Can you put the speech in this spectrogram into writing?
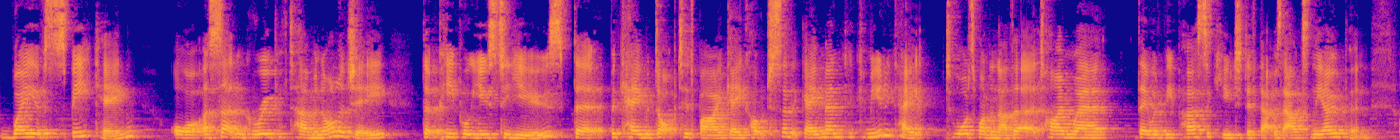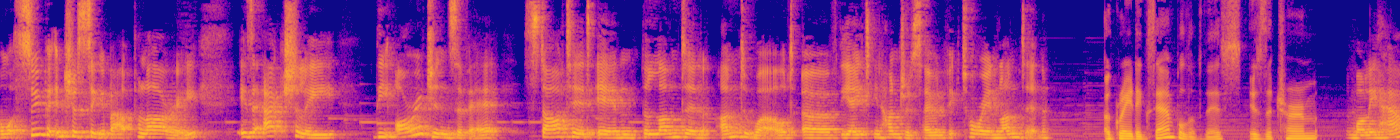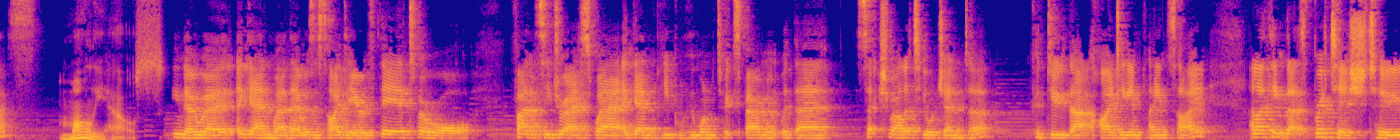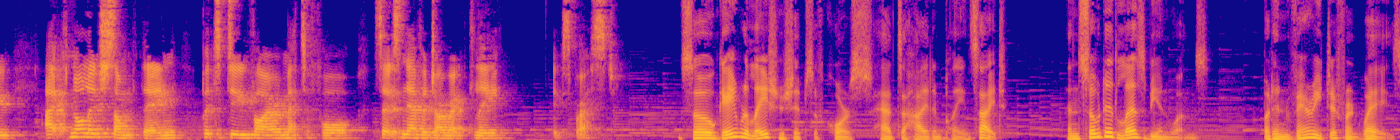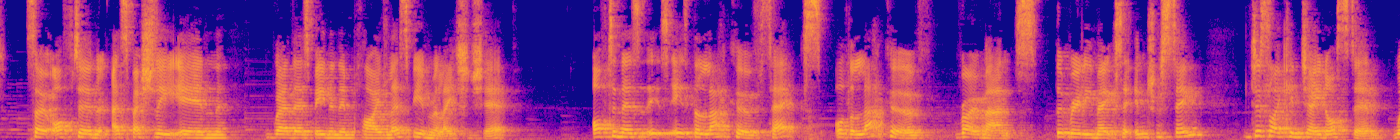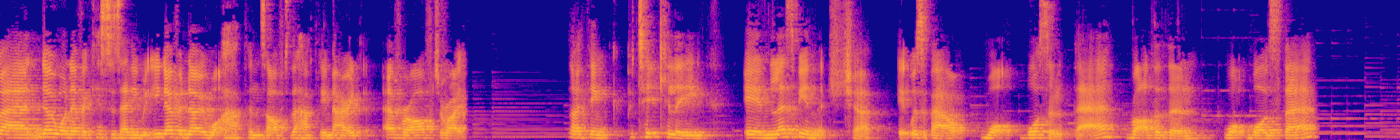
way of speaking or a certain group of terminology that people used to use that became adopted by gay culture so that gay men could communicate towards one another at a time where they would be persecuted if that was out in the open. And what's super interesting about Polari is that actually the origins of it started in the London underworld of the 1800s, so in Victorian London. A great example of this is the term Molly House. Molly House. You know, where again, where there was this idea of theatre or fancy dress, where again, people who wanted to experiment with their sexuality or gender could do that hiding in plain sight. And I think that's British to acknowledge something, but to do via a metaphor, so it's never directly expressed. So, gay relationships, of course, had to hide in plain sight, and so did lesbian ones, but in very different ways. So, often, especially in where there's been an implied lesbian relationship, often there's it's, it's the lack of sex or the lack of romance that really makes it interesting. Just like in Jane Austen, where no one ever kisses anyone, you never know what happens after the happily married ever after, right? I think, particularly in lesbian literature, it was about what wasn't there rather than what was there.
